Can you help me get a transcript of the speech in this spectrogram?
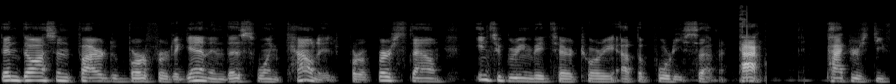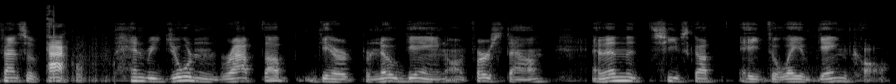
Then Dawson fired to Burford again, and this one counted for a first down into Green Bay territory at the 47. Tackle. Packers defensive tackle Henry Jordan wrapped up Garrett for no gain on first down, and then the Chiefs got a delay of game call.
